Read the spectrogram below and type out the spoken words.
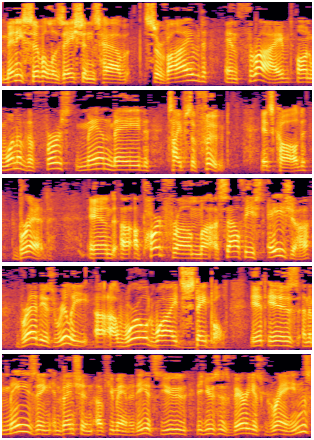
many civilizations have survived and thrived on one of the first man made types of food. It's called bread. And uh, apart from uh, Southeast Asia, bread is really a, a worldwide staple. It is an amazing invention of humanity. It uses various grains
